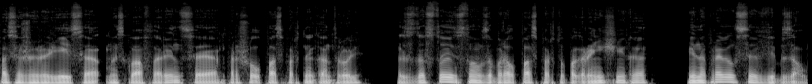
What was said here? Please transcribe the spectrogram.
Пассажир рейса Москва-Флоренция прошел паспортный контроль, с достоинством забрал паспорт у пограничника и направился в вип-зал.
